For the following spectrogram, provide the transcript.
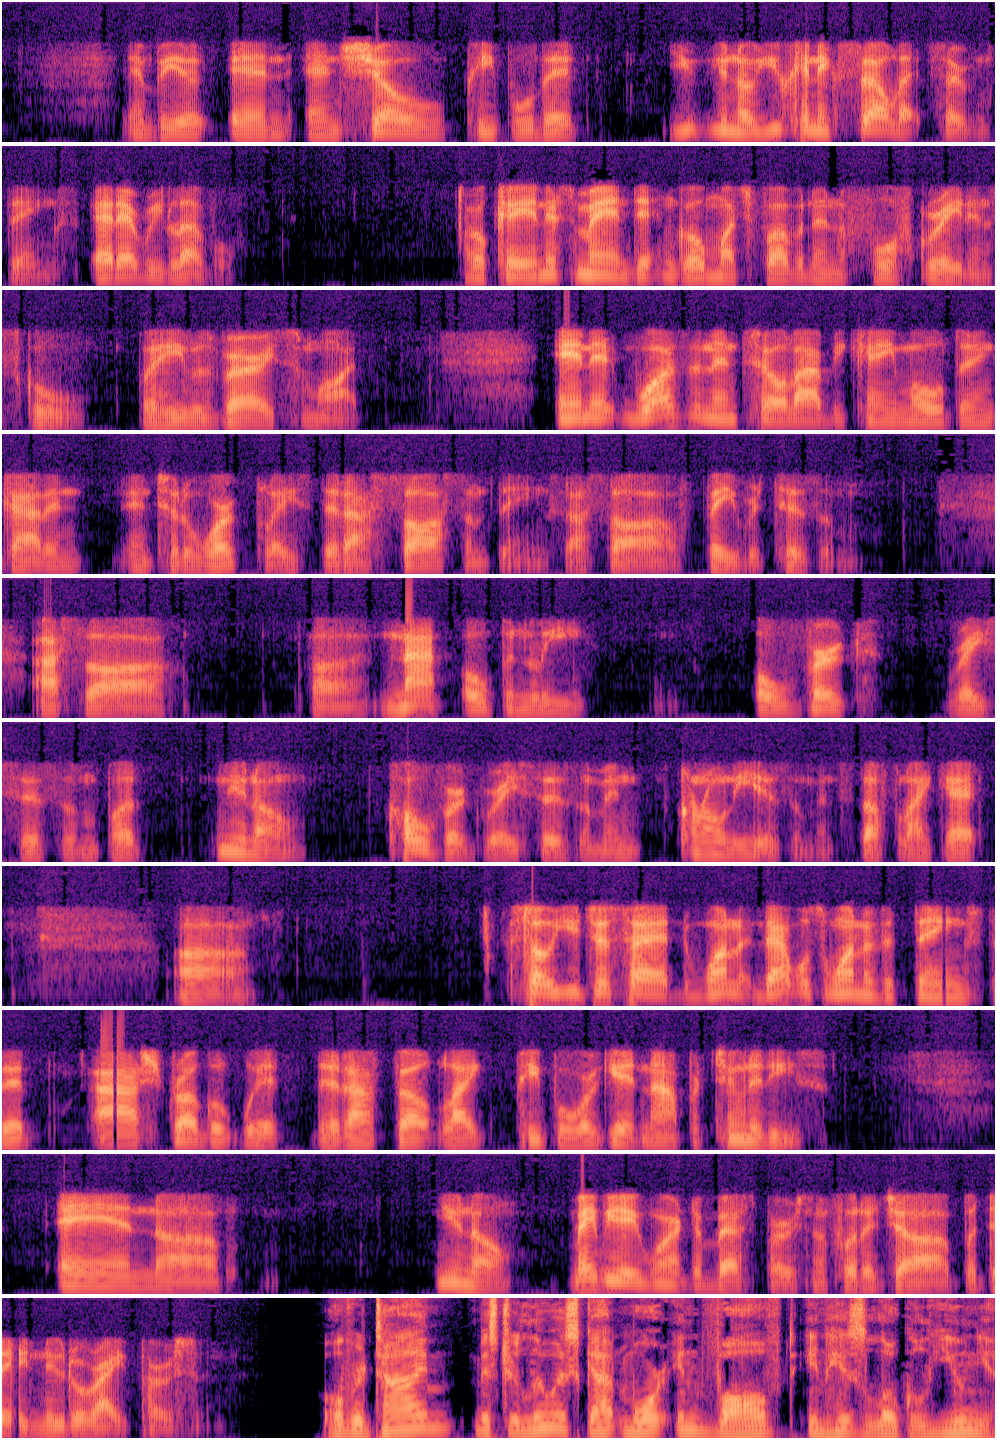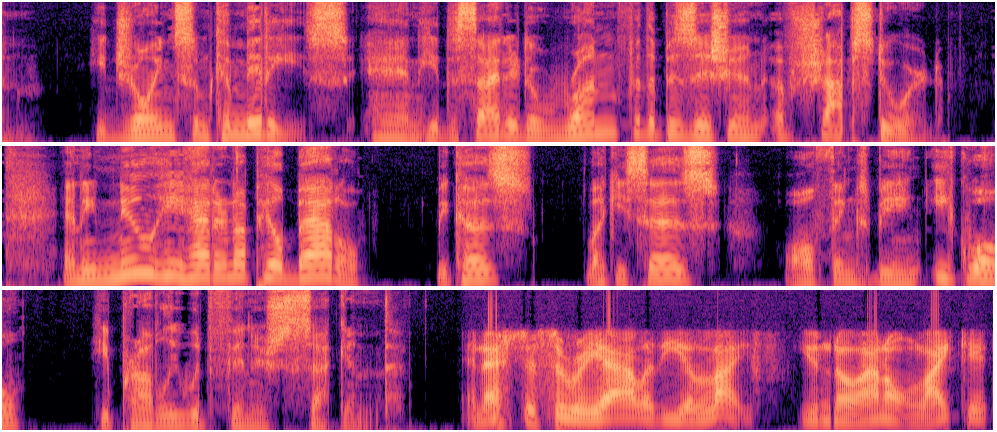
and be a, and and show people that you you know you can excel at certain things at every level. Okay, and this man didn't go much further than the fourth grade in school, but he was very smart. And it wasn't until I became older and got in, into the workplace that I saw some things. I saw favoritism. I saw uh, not openly overt racism, but you know, covert racism and cronyism and stuff like that. Uh, so you just had one. That was one of the things that I struggled with that I felt like people were getting opportunities and uh you know, maybe they weren't the best person for the job, but they knew the right person. Over time, Mr. Lewis got more involved in his local union. He joined some committees and he decided to run for the position of shop steward. And he knew he had an uphill battle because, like he says, all things being equal, he probably would finish second. And that's just a reality of life. You know, I don't like it.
